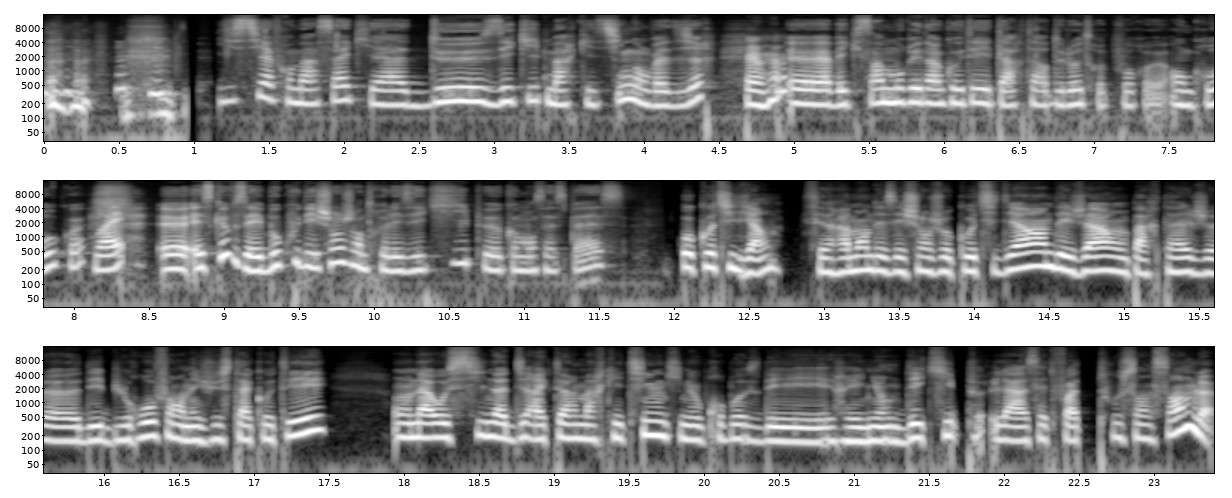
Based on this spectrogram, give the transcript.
Ici à Fromarsac, il y a deux équipes marketing, on va dire, uh-huh. euh, avec Saint-Mauré d'un côté et Tartare de l'autre, pour euh, en gros quoi. Ouais. Est-ce que vous avez beaucoup d'échanges entre les équipes Comment ça se passe? Au quotidien, c'est vraiment des échanges au quotidien. Déjà, on partage des bureaux, enfin on est juste à côté. On a aussi notre directeur marketing qui nous propose des réunions d'équipe, là, cette fois tous ensemble,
